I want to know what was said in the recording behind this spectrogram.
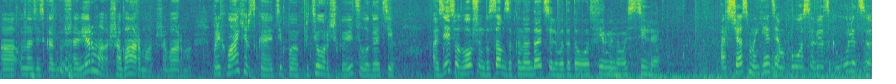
а, у нас здесь как бы шаверма, шаварма, шаварма, парикмахерская, типа пятерочка, видите, логотип. А здесь вот, в общем-то, сам законодатель вот этого вот фирменного стиля. А сейчас мы едем по Советской улице.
